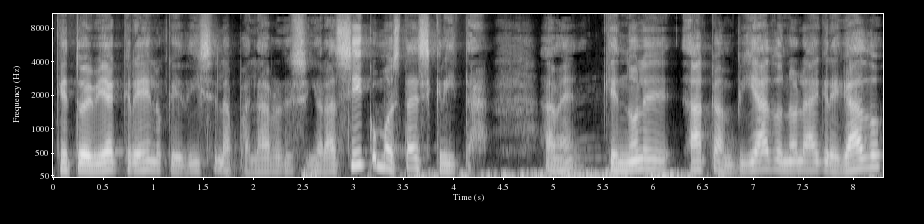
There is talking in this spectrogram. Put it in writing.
que todavía cree en lo que dice la palabra del Señor, así como está escrita. Amén que no le ha cambiado, no le ha agregado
